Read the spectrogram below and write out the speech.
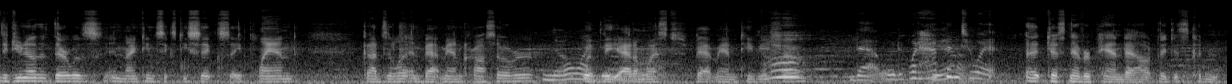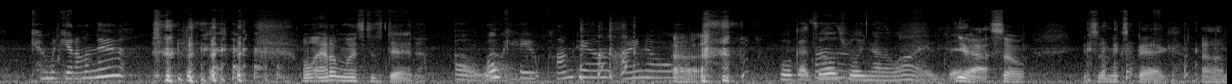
Did you know that there was in 1966 a planned Godzilla and Batman crossover No, with the didn't Adam know. West Batman TV show? That would. What happened yeah. to it? It just never panned out. They just couldn't. Can we get on that? Well, Adam West is dead. Oh, well. Okay, calm down. I know. Uh, Well, Godzilla's really not alive. But yeah, so it's a mixed bag. Um,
